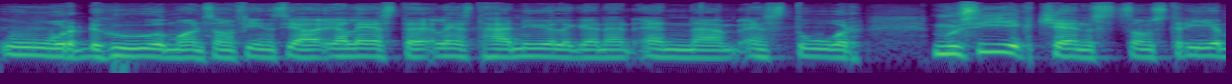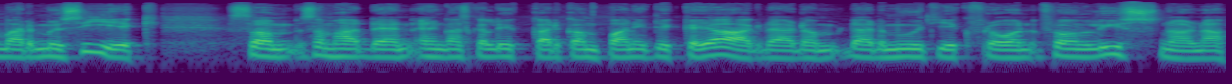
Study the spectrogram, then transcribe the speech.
ordhumorn som finns. Jag, jag läste, läste här nyligen en, en, en stor musiktjänst som streamar musik som, som hade en, en ganska lyckad kampanj, tycker jag, där de, där de utgick från, från lyssnarna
